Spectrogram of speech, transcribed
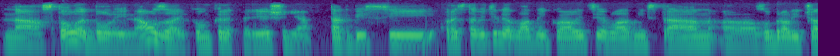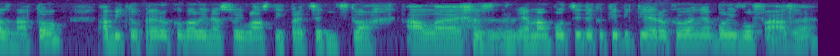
na stole boli naozaj konkrétne riešenia, tak by si predstavitelia vládnej koalície, vládnych strán e, zobrali čas na to, aby to prerokovali na svojich vlastných predsedníctvách. Ale ja mám pocit, ako keby tie rokovania boli vo fáze,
